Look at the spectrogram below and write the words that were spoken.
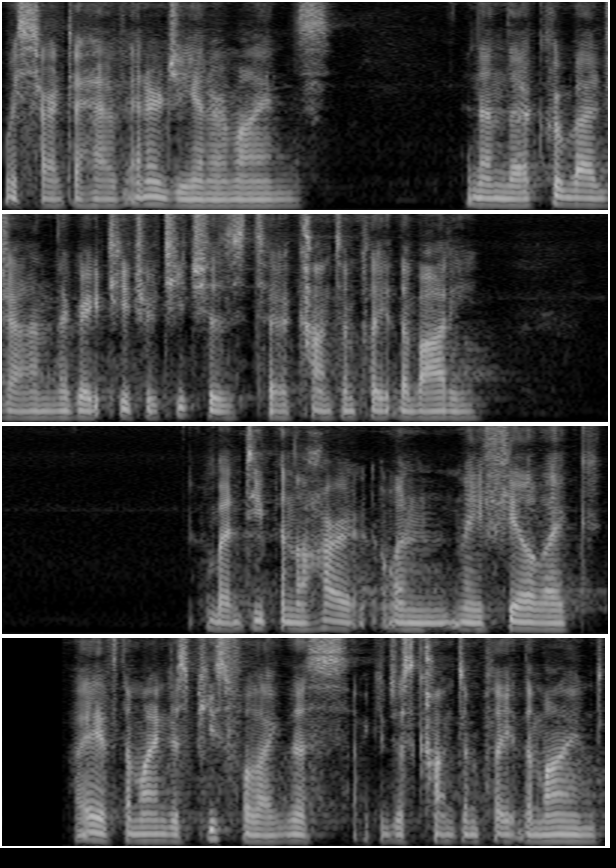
We start to have energy in our minds. And then the Kruba Ajahn, the great teacher, teaches to contemplate the body. But deep in the heart, one may feel like, hey, if the mind is peaceful like this, I could just contemplate the mind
